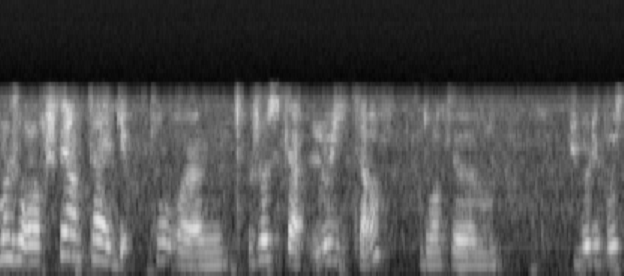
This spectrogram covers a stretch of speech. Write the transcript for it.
Bonjour, alors je fais un tag pour euh, Joska Lolita. Donc, euh, je veux lui poser,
